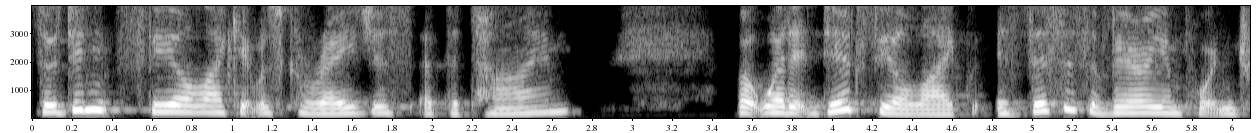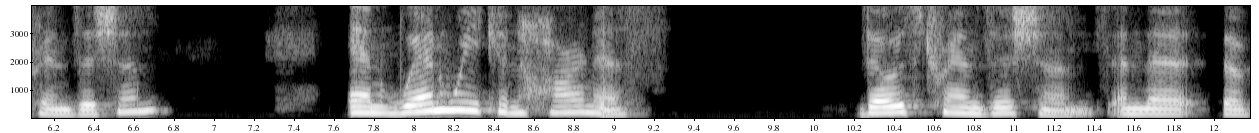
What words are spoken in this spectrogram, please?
So it didn't feel like it was courageous at the time. But what it did feel like is this is a very important transition. And when we can harness those transitions and the, the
